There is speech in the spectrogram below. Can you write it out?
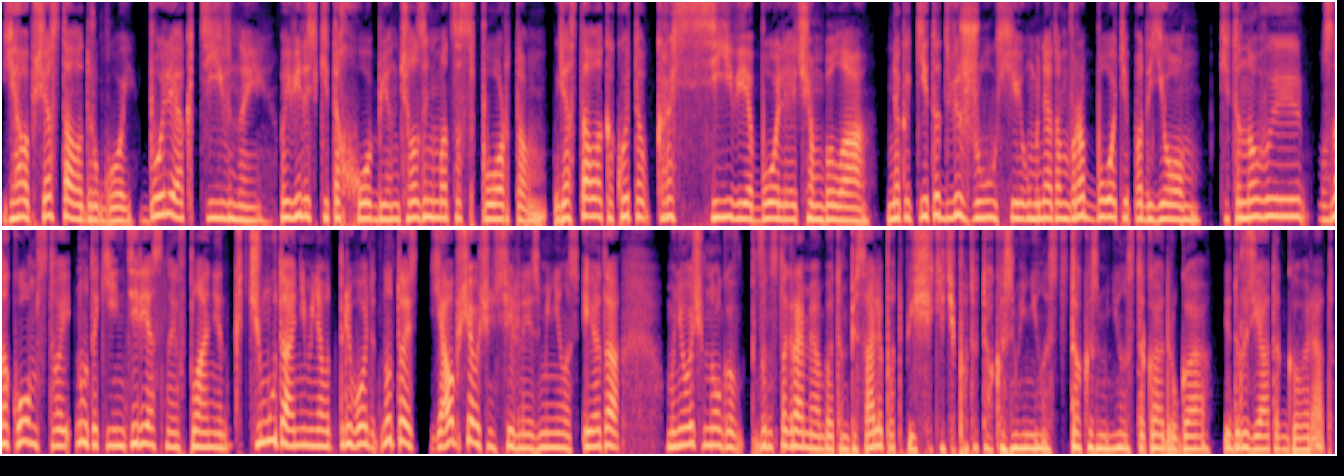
Я вообще стала другой, более активной. Появились какие-то хобби, начала заниматься спортом. Я стала какой-то красивее более, чем была. У меня какие-то движухи, у меня там в работе подъем какие-то новые знакомства, ну, такие интересные в плане, к чему-то они меня вот приводят. Ну, то есть я вообще очень сильно изменилась. И это мне очень много в Инстаграме об этом писали подписчики, типа, ты так изменилась, ты так изменилась, такая другая. И друзья так говорят.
